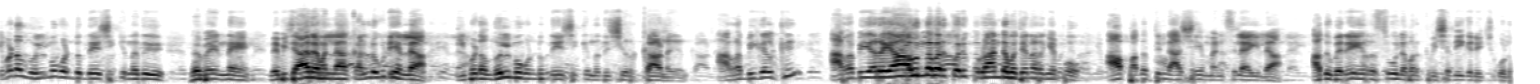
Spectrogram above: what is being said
ഇവിടെ കൊണ്ട് ഉദ്ദേശിക്കുന്നത് പിന്നെ വ്യഭിചാരമല്ല കള്ളുകുടിയല്ല. ഇവിടെ ദുൽമ കൊണ്ട് ഉദ്ദേശിക്കുന്നത് ഷിർക്കാണ് അറബികൾക്ക് അറബി അറിയാവുന്നവർക്ക് ഒരു ഖുറാന്റെ വചനം ഇറങ്ങിയപ്പോ ആ പദത്തിന്റെ ആശയം മനസ്സിലായില്ല. അതുവരെ റസൂൽ അവർക്ക് വിശദീകരിച്ചു കൊടുത്തു.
